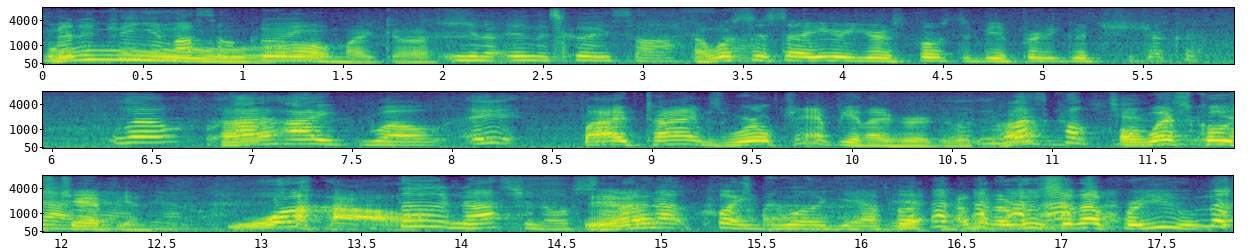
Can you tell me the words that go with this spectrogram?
Mediterranean mussel Ooh, curry. Oh my gosh. You know, in the curry sauce. Now what's so. this I hear? You're supposed to be a pretty good shucker. Well, Huh? I, I well, it, Five times world champion, I heard. Huh? West Coast Oh, champion. West Coast Yeah, yeah, champion. yeah. Wow. third national, so Yeah? I'm not quite world yet. Yeah, I'm gonna loosen up for you.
